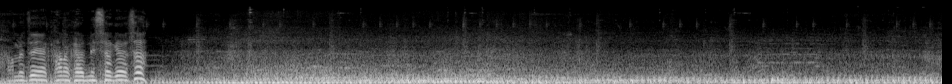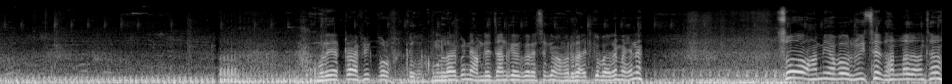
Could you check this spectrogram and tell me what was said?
हामी चाहिँ यहाँ खाना खाएर निस्केको छ हाम्रो यहाँ ट्राफिकलाई पनि हामीले जानकारी गराइसक्यौँ हाम्रो राइडको बारेमा होइन? सो हामी अब चाहिँ झर्न जान्छौँ।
